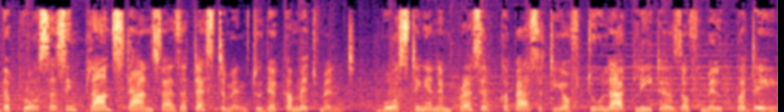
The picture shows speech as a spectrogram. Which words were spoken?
The processing plant stands as a testament to their commitment, boasting an impressive capacity of 2 lakh liters of milk per day.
